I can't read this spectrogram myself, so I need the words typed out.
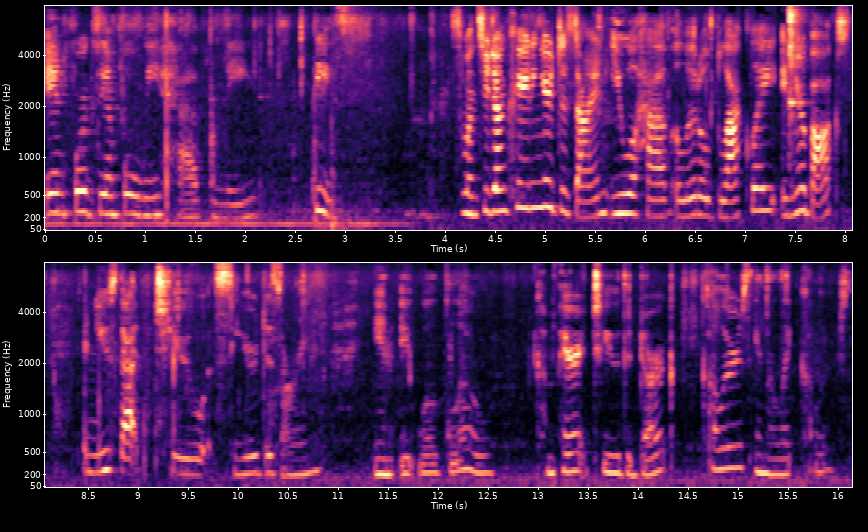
And for example we have made these. So once you're done creating your design, you will have a little black light in your box and use that to see your design and it will glow. Compare it to the dark colors and the light colors.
